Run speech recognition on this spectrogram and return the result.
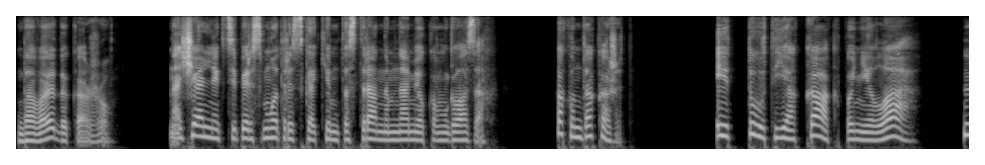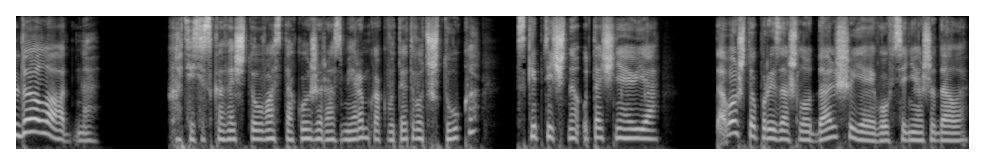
«Давай докажу». Начальник теперь смотрит с каким-то странным намеком в глазах. Как он докажет? И тут я как поняла. Да ладно. Хотите сказать, что у вас такой же размером, как вот эта вот штука? Скептично уточняю я. Того, что произошло дальше, я и вовсе не ожидала.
